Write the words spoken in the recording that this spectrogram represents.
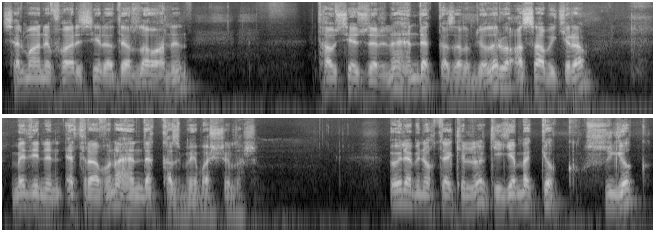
Selman-ı Farisi radıyallahu anh'ın tavsiye üzerine hendek kazalım diyorlar ve ashab-ı kiram Medine'nin etrafına hendek kazmaya başlıyorlar. Öyle bir noktaya geliyorlar ki yemek yok, su yok.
